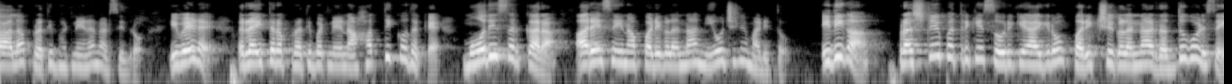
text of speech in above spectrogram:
ಕಾಲ ಪ್ರತಿಭಟನೆಯನ್ನು ನಡೆಸಿದರು. ಈ ವೇಳೆ ರೈತರ ಪ್ರತಿಭಟನೆಯನ್ನು ಹತ್ತಿಕ್ಕೋದಕ್ಕೆ ಮೋದಿ ಸರ್ಕಾರ ಅರೆ ಸೇನಾ ಪಡೆಗಳನ್ನ ನಿಯೋಜನೆ ಮಾಡಿತ್ತು. ಇದೀಗ ಪ್ರಶ್ನೆ ಪತ್ರಿಕೆ ಸೋರಿಕೆಯಾಗಿರೋ ಪರೀಕ್ಷೆಗಳನ್ನು ರದ್ದುಗೊಳಿಸಿ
